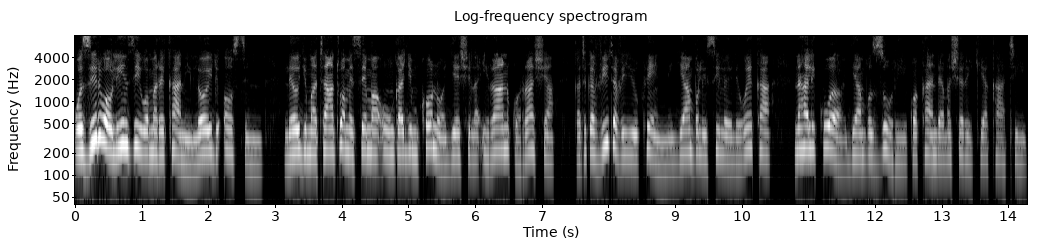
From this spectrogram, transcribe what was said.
Waziri wa ulinzi wa Marekani Lloyd Austin leo Jumatatu amesema uungaji mkono wa jeshi la Iran kwa Russia katika vita vya Ukraine ni jambo lisiloeleweka na halikuwa jambo zuri kwa kanda ya Mashariki ya Kati.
